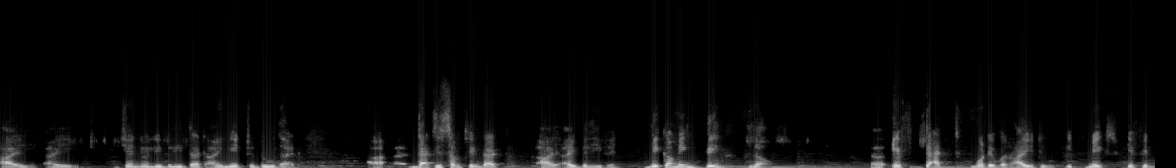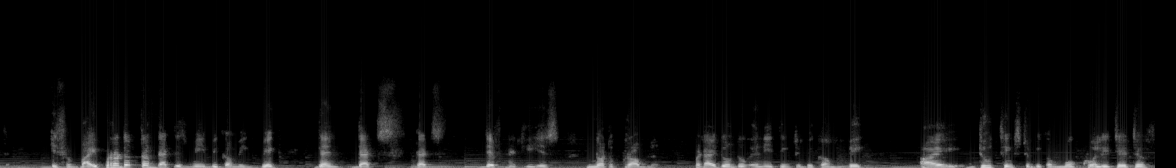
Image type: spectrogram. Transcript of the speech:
I I genuinely believe that I need to do that. Uh, that is something that I, I believe in. Becoming big, no. Uh, if that whatever I do, it makes if it if a byproduct of that is me becoming big, then that's that's definitely is not a problem. But I don't do anything to become big. I do things to become more qualitative.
